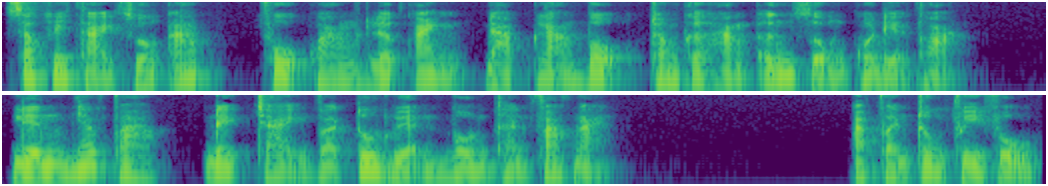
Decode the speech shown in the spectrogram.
Sau khi tải xuống áp phủ quang lượng ảnh đạp lãng bộ trong cửa hàng ứng dụng của điện thoại, liền nhấp vào để chạy và tu luyện môn thần pháp này. Áp Vân Trung Phi Vũ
